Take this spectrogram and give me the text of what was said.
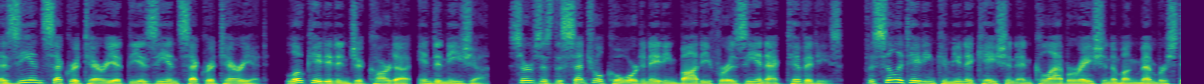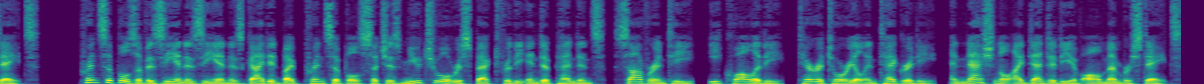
ASEAN Secretariat The ASEAN Secretariat, located in Jakarta, Indonesia, serves as the central coordinating body for ASEAN activities, facilitating communication and collaboration among member states. Principles of ASEAN ASEAN is guided by principles such as mutual respect for the independence, sovereignty, equality, territorial integrity, and national identity of all member states.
